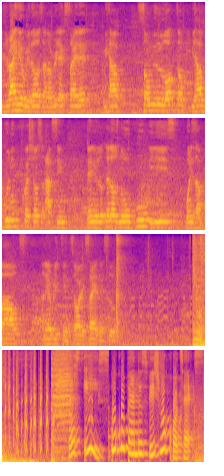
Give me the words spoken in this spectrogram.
is right here with us and I'm really excited. We have something locked up. We have good questions to ask him. Let, let us know who he is, what he's about, and everything. So I'm excited. So This is UkwuBenda's visual cortex.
